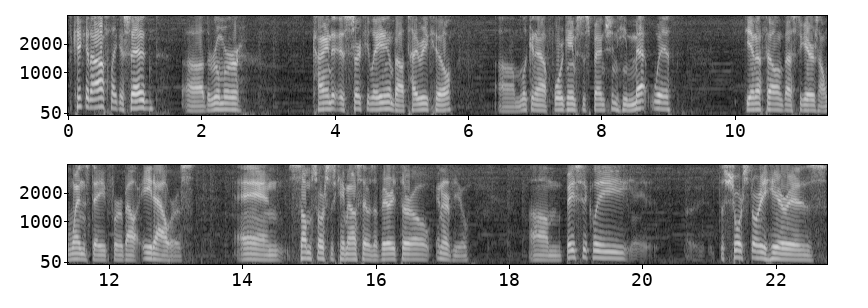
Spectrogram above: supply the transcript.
to kick it off, like I said, uh, the rumor kind of is circulating about Tyreek Hill. Um, looking at a four game suspension. He met with the NFL investigators on Wednesday for about eight hours. And some sources came out and said it was a very thorough interview. Um, basically, the short story here is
